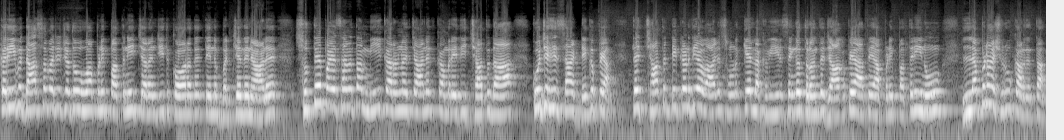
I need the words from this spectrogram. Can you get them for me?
ਕਰੀਬ 10 ਵਜੇ ਜਦੋਂ ਉਹ ਆਪਣੀ ਪਤਨੀ ਚਰਨਜੀਤ ਕੌਰ ਅਤੇ ਤਿੰਨ ਬੱਚਿਆਂ ਦੇ ਨਾਲ ਸੁੱਤੇ ਪਏ ਸਨ ਤਾਂ ਮੀਂਹ ਕਾਰਨ ਅਚਾਨਕ ਕਮਰੇ ਦੀ ਛੱਤ ਦਾ ਕੁਝ ਹਿੱਸਾ ਡਿੱਗ ਪਿਆ ਤੇ ਛੱਤ ਡਿੱਗਣ ਦੀ ਆਵਾਜ਼ ਸੁਣ ਕੇ ਲਖਵੀਰ ਸਿੰਘ ਤੁਰੰਤ ਜਾਗ ਪਿਆ ਤੇ ਆਪਣੀ ਪਤਨੀ ਨੂੰ ਲੱਭਣਾ ਸ਼ੁਰੂ ਕਰ ਦਿੱਤਾ।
